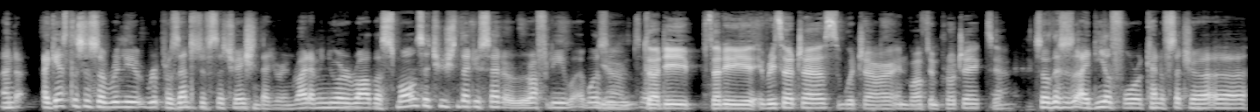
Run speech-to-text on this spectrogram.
And I guess this is a really representative situation that you're in, right? I mean, you're a rather small institution that you said, uh, roughly, was yeah, it? Uh, 30, 30 researchers which are involved in projects. Yeah. So this is ideal for kind of such a,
